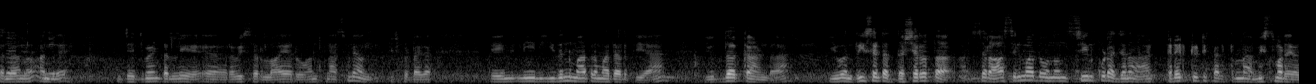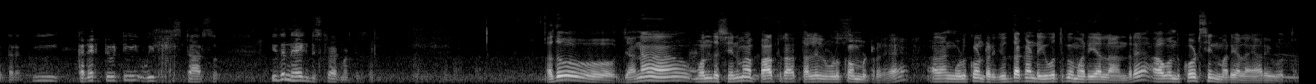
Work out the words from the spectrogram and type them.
ಸರ್ ನಾನು ಅಂದರೆ ಜಡ್ಜ್ಮೆಂಟಲ್ಲಿ ರವಿ ಸರ್ ಲಾಯರು ಅಂತ ನಾನು ಸುಮ್ಮನೆ ಒಂದು pitch ಕೊಟ್ಟಾಗ ನೀನು ಇದನ್ನು ಮಾತ್ರ ಮಾತಾಡ್ತೀಯಾ? Yuddhakanda even recent Dasharatha sir ಆ ಸಿನಿಮಾದ ಒಂದೊಂದು ಸೀನ್ ಕೂಡ ಜನ ಕನೆಕ್ಟಿವಿಟಿ ಫ್ಯಾಕ್ಟರ್ನ ಮಿಸ್ ಮಾಡಿ ಹೇಳ್ತಾರೆ. ಈ ಕನೆಕ್ಟಿವಿಟಿ ವಿತ್ ಸ್ಟಾರ್ಸ್ ಇದನ್ನ ಹೇಗೆ ಡಿಸ್ಕ್ರೈಬ್ ಮಾಡ್ತೀರಿ ಸರ್ ಅದು ಜನ ಒಂದು ಸಿನಿಮಾ ಪಾತ್ರ ತಲೆಯಲ್ಲಿ ಉಳ್ಕೊಂಡ್ಬಿಟ್ರೆ, ಅದು ಹಂಗೆ ಉಳ್ಕೊಂಡ್ರೆ ಯುದ್ಧ ಕಂಡು ಇವತ್ತಿಗೂ ಮರೆಯಲ್ಲ ಅಂದರೆ, ಆ ಒಂದು ಕೋಟ್ ಸೀನ್ ಮರೆಯಲ್ಲ ಯಾರು ಇವತ್ತು?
